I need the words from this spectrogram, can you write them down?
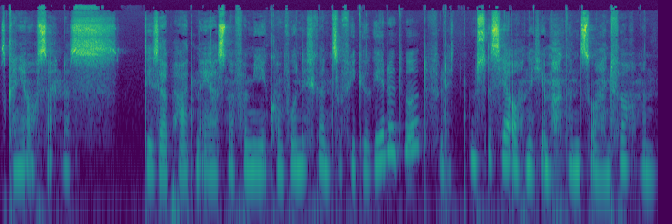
Es kann ja auch sein, dass dieser Partner eher aus einer Familie kommt, wo nicht ganz so viel geredet wird. Vielleicht ist es ja auch nicht immer ganz so einfach. Man,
